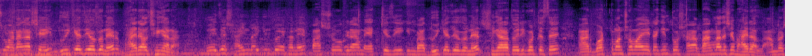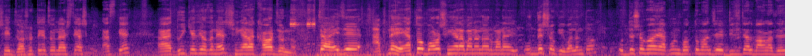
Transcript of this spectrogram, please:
চুয়াডাঙ্গার সেই দুই কেজি ওজনের ভাইরাল সিঙ্গারা। তো এই যে শাহিন ভাই কিন্তু এখানে পাঁচশো গ্রাম এক কেজি কিংবা দুই কেজি ওজনের সিঙ্গারা তৈরি করতেছে। আর বর্তমান সময়ে এটা কিন্তু সারা বাংলাদেশে ভাইরাল। আমরা সেই যশোর থেকে চলে আসছি আজ- আজকে দুই কেজি ওজনের সিঙ্গারা খাওয়ার জন্য। আচ্ছা এই যে আপনি এত বড় সিঙ্গারা বানানোর মানে উদ্দেশ্য কি বলেন তো? উদ্দেশ্য ভাই, এখন বর্তমান যে ডিজিটাল বাংলাদেশ,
